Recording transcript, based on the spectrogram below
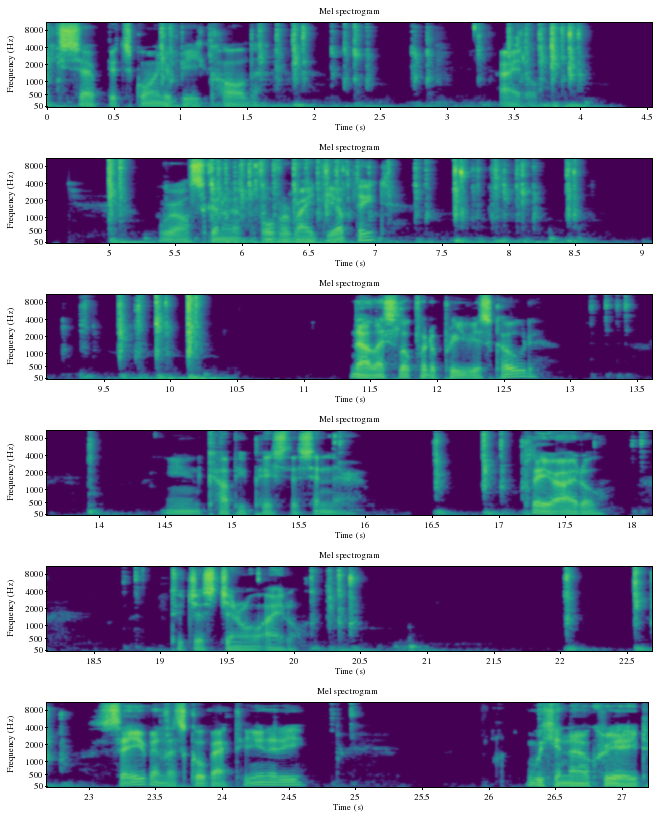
except it's going to be called idle. We're also going to overwrite the update. Now let's look for the previous code and copy paste this in there. Player idle to just general idle. Save and let's go back to Unity. We can now create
